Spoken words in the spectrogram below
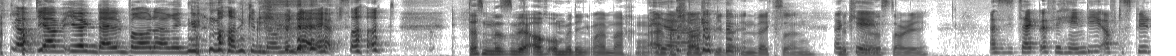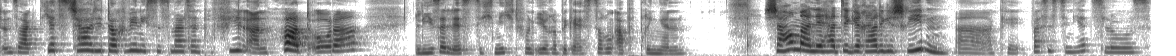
Ich glaube, die haben irgendeinen braunhaarigen Mann genommen, der Apps hat. Das müssen wir auch unbedingt mal machen. Einfach Ja. SchauspielerInnen wechseln mit Okay. einer Story. Also sie zeigt auf ihr Handy auf das Bild und sagt, jetzt schau dir doch wenigstens mal sein Profil an. Hot, oder? Lisa lässt sich nicht von ihrer Begeisterung abbringen. Schau mal, er hat dir gerade geschrieben. Ah, okay. Was ist denn jetzt los?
